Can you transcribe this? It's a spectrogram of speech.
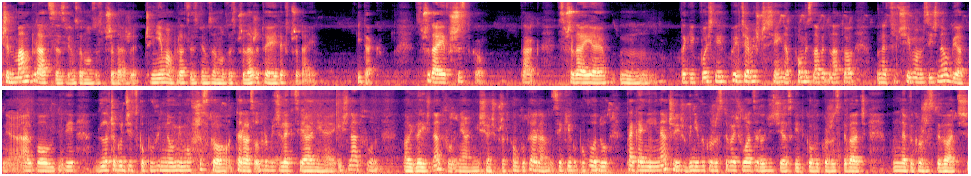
czy mam pracę związaną ze sprzedaży, czy nie mam pracy związaną ze sprzedaży, to ja i tak sprzedaję. I tak. Sprzedaję wszystko. Tak. Sprzedaję, mm, tak jak właśnie powiedziałam już wcześniej, no, pomysł nawet na to, na co dzisiaj mamy zjeść na obiad, nie? Albo dlaczego dziecko powinno mimo wszystko teraz odrobić lekcję, a nie iść na twór. No ile iść na twór, nie? Nie siąść przed komputerem. Z jakiego powodu tak, a nie inaczej, żeby nie wykorzystywać władzy rodzicielskiej, tylko wykorzystywać mm, wykorzystywać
